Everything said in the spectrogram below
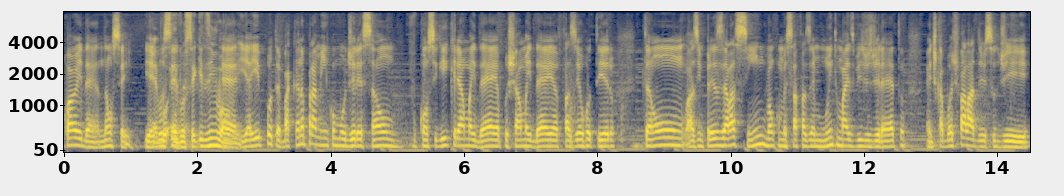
Qual é a ideia? Não sei. E aí é, você, é você que desenvolve. É, e aí, puta, é bacana para mim como direção conseguir criar uma ideia, puxar uma ideia, fazer o roteiro. Então, as empresas, elas sim vão começar a fazer muito mais vídeos direto. A gente acabou de falar disso, de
